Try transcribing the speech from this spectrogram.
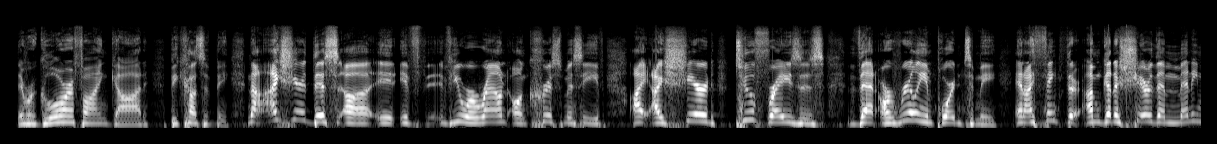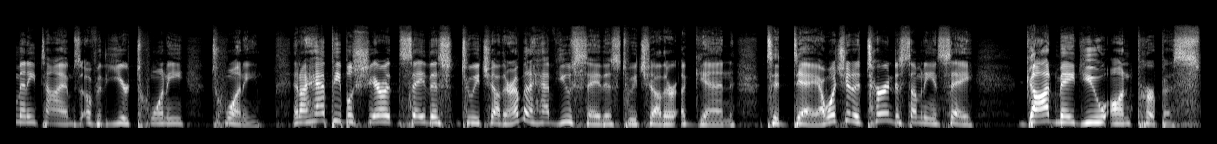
They were glorifying God because of me. Now, I shared this, uh, if, if you were around on Christmas Eve, I, I shared two phrases that are really important to me. And I think that I'm going to share them many, many times over the year 2020. And I have people share say this to each other. I'm going to have you say this to each other again today. I want you to turn to somebody and say, God made you on purpose.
